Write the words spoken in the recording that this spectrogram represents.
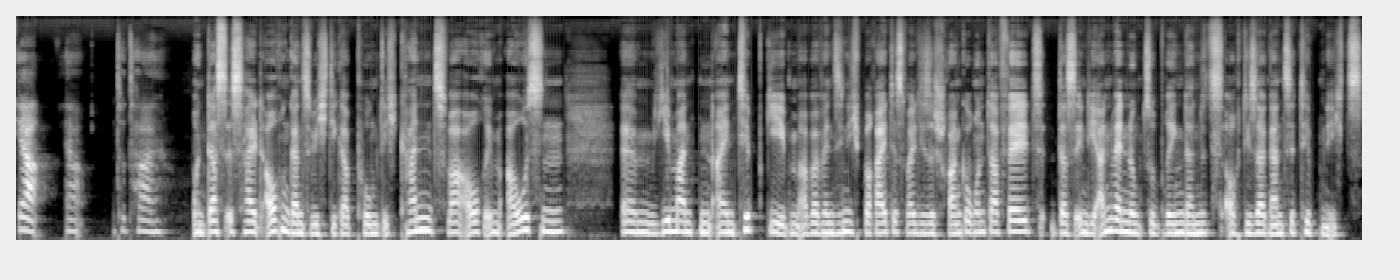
Ja, ja, total. Und das ist halt auch ein ganz wichtiger Punkt. Ich kann zwar auch im Außen ähm, jemanden einen Tipp geben, aber wenn sie nicht bereit ist, weil diese Schranke runterfällt, das in die Anwendung zu bringen, dann nützt auch dieser ganze Tipp nichts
